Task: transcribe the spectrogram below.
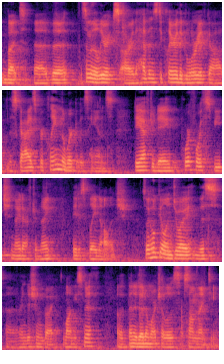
but uh, the some of the lyrics are: "The heavens declare the glory of God; the skies proclaim the work of His hands. Day after day, they pour forth speech; night after night, they display knowledge." So I hope you'll enjoy this uh, rendition by Lonnie Smith of Benedetto Marcello's Psalm 19.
